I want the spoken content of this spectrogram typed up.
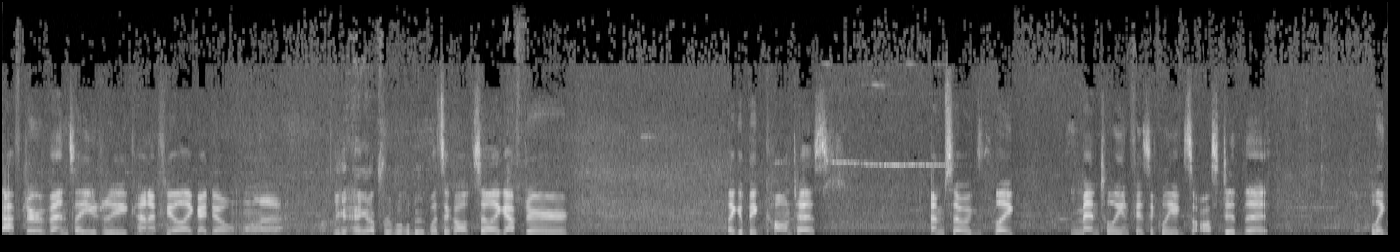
After events i usually kind of feel like i don't want to You can hang it up for a little bit. what's it called? So like after like a big contest, I'm so ex- like mentally and physically exhausted that like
